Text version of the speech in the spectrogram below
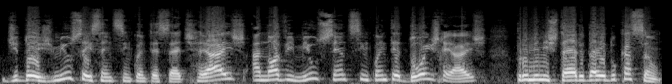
de R$ 2.657 a R$ 9.152 para o Ministério da Educação.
